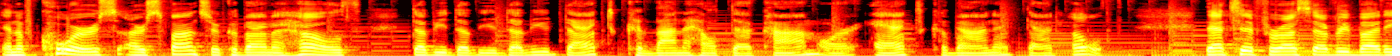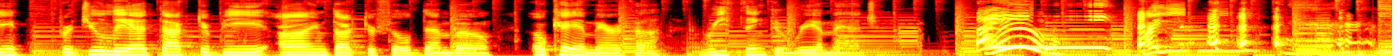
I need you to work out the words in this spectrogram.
And of course, our sponsor, Kavana Health, www.kavanahealth.com or at kavana.health. That's it for us, everybody. For Juliet, Dr. B, I'm Dr. Phil Dembo. Okay, America, rethink and reimagine. Bye. Bye.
